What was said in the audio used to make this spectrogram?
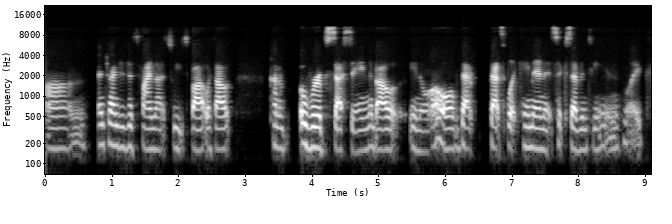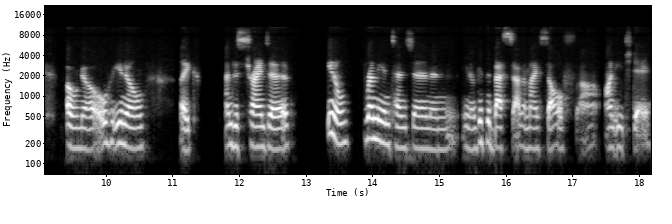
um, and trying to just find that sweet spot without kind of over obsessing about, you know, oh, that, that split came in at 617. Like, oh no, you know, like I'm just trying to, you know, run the intention and you know get the best out of myself uh, on each day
